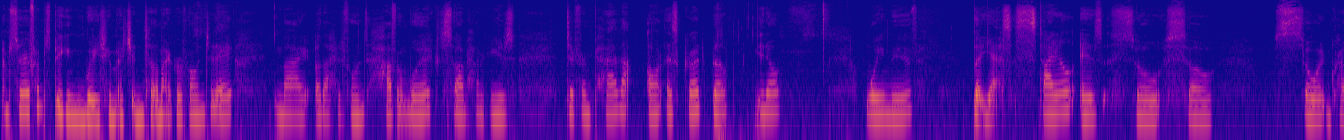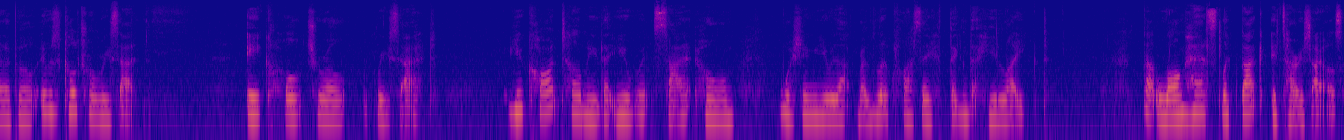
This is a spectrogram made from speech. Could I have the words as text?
I'm sorry if I'm speaking way too much into the microphone today my other headphones haven't worked, so I'm having to use different pair that aren't as good, but you know, we move. But yes, style is so, so, so incredible. It was a cultural reset. A cultural reset. You can't tell me that you went sat at home wishing you that red lip classic thing that he liked. That long hair slick back, it's Harry Styles.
